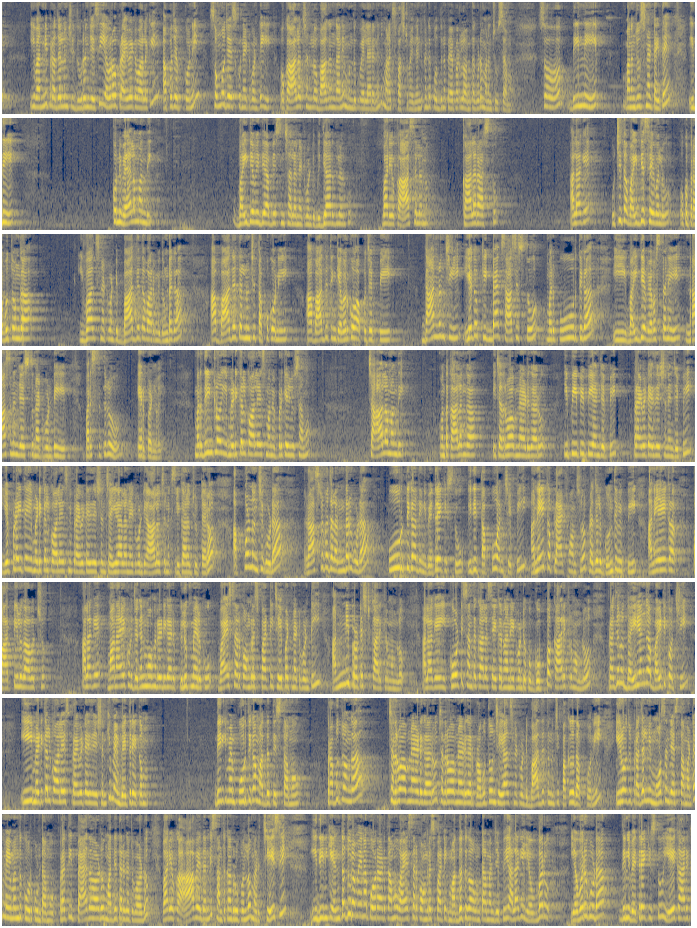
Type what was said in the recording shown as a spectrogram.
ఇవన్నీ ప్రజల నుంచి దూరం చేసి ఎవరో ప్రైవేట్ వాళ్ళకి అప్పజెప్పుకొని సొమ్ము చేసుకునేటువంటి ఒక ఆలోచనలో భాగంగానే ముందుకు వెళ్ళారనేది మనకు స్పష్టమైంది. ఎందుకంటే పొద్దున పేపర్లో అంతా కూడా మనం చూసాము. సో దీన్ని మనం చూసినట్టయితే ఇది కొన్ని వేల మంది వైద్య విద్య అభ్యసించాలనేటువంటి విద్యార్థులకు వారి యొక్క ఆశలను కాలరాస్తూ అలాగే ఉచిత వైద్య సేవలు ఒక ప్రభుత్వంగా ఇవ్వాల్సినటువంటి బాధ్యత వారి మీద ఉండగా ఆ బాధ్యతల నుంచి తప్పుకొని ఆ బాధ్యత ఇంకెవరికో అప్పచెప్పి దాని నుంచి ఏదో కిక్ బ్యాక్స్ ఆశిస్తూ మరి పూర్తిగా ఈ వైద్య వ్యవస్థని నాశనం చేస్తున్నటువంటి పరిస్థితులు ఏర్పడినవి. మరి దీంట్లో ఈ మెడికల్ కాలేజ్ మనం ఇప్పటికే చూసాము. చాలా మంది కొంతకాలంగా ఈ చంద్రబాబు నాయుడు గారు ఈ పీపీపీ అని చెప్పి ప్రైవేటైజేషన్ అని చెప్పి ఎప్పుడైతే ఈ మెడికల్ కాలేజ్ని ప్రైవేటైజేషన్ చేయాలనేటువంటి ఆలోచనకు శ్రీకారం చుట్టారో అప్పటి నుంచి కూడా రాష్ట్ర ప్రజలందరూ కూడా పూర్తిగా దీన్ని వ్యతిరేకిస్తూ ఇది తప్పు అని చెప్పి అనేక ప్లాట్ఫామ్స్లో ప్రజలు గొంతు విప్పి అనేక పార్టీలు కావచ్చు. అలాగే మా నాయకుడు జగన్మోహన్ రెడ్డి గారి పిలుపు మేరకు వైఎస్ఆర్ కాంగ్రెస్ పార్టీ చేపట్టినటువంటి అన్ని ప్రొటెస్ట్ కార్యక్రమంలో అలాగే ఈ కోటి సంతకాల సేకరణ అనేటువంటి ఒక గొప్ప కార్యక్రమంలో ప్రజలు ధైర్యంగా బయటకు వచ్చి ఈ మెడికల్ కాలేజ్ ప్రైవేటైజేషన్కి మేము వ్యతిరేకం. దీనికి మేము పూర్తిగా మద్దతు ఇస్తాము ప్రభుత్వంగా చంద్రబాబు నాయుడు గారు చంద్రబాబు నాయుడు గారు ప్రభుత్వం చేయాల్సినటువంటి బాధ్యత నుంచి పక్కకు తప్పుకొని ఈ రోజు ప్రజల్ని మోసం చేస్తామంటే మేమెందుకు కోరుకుంటాము ప్రతి పేదవాడు మధ్యతరగతి వాడు వారి యొక్క ఆవేదనని సంతకం రూపంలో మరి చేసి ఈ దీనికి ఎంత దూరమైనా పోరాడతాము వైఎస్ఆర్ కాంగ్రెస్ పార్టీకి మద్దతుగా ఉంటామని చెప్పి అలాగే ఎవ్వరు ఎవరు కూడా దీన్ని వ్యతిరేకిస్తూ ఏ కార్యక్రమం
